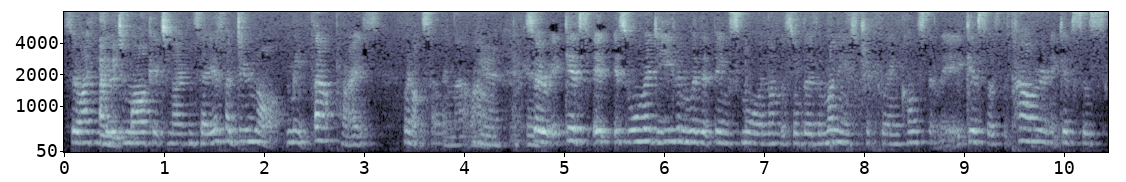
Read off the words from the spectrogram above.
So I can I go mean- to market and I can say, if I do not meet that price, we're not selling that lamb. Yeah, okay. So it gives it, it's already even with it being smaller numbers, although the money is trickling constantly, it gives us the power and it gives us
